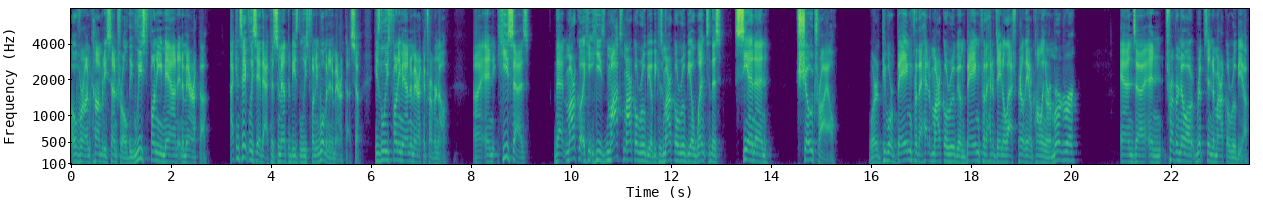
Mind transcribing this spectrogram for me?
over on Comedy Central, the least funny man in America. I can safely say that because Samantha Bee is the least funny woman in America. So he's the least funny man in America, Trevor Noah. Uh, and he says that Marco, he, he mocks Marco Rubio because Marco Rubio went to this CNN show trial where people were baying for the head of Marco Rubio and baying for the head of Dana Loesch. Apparently, they were calling her a murderer. And, uh, and Trevor Noah rips into Marco Rubio.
